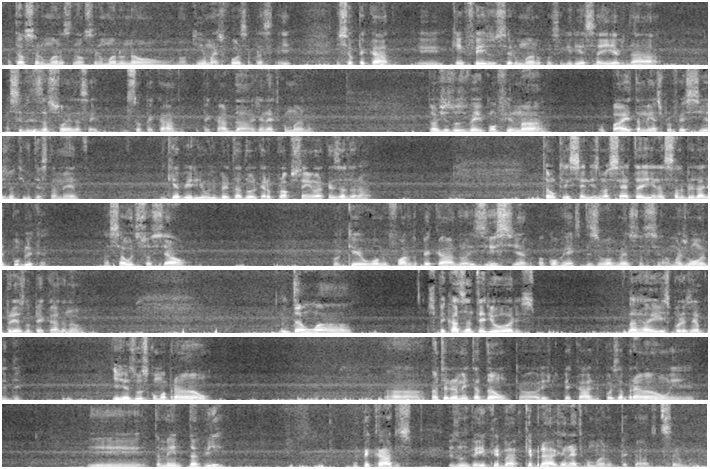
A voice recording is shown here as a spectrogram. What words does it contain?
até o ser humano, senão o ser humano não, não tinha mais força para sair do seu pecado e quem fez o ser humano conseguiria sair, ajudar as civilizações a sair do seu pecado, o pecado da genética humana. Então Jesus veio confirmar o Pai e também as profecias do Antigo Testamento, em que haveria um libertador que era o próprio Senhor que eles adoravam. Então o cristianismo acerta aí na celebridade pública, na saúde social, porque o homem fora do pecado existe a, corrente de desenvolvimento social, mas o homem preso no pecado não. Então, a, os pecados anteriores da raiz, por exemplo, de, de Jesus, como Abraão, anteriormente Adão, que é a origem do pecado, depois Abraão e, e também Davi, com pecados, Jesus veio quebrar, quebrar a genética humana do pecado do ser humano.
